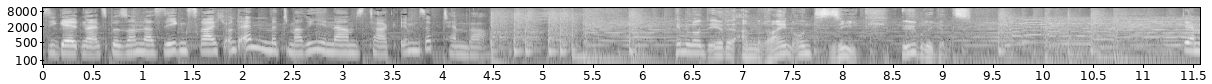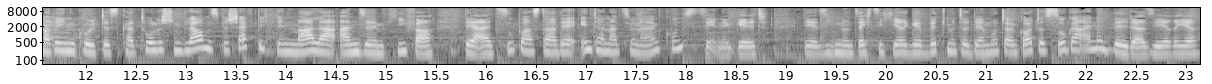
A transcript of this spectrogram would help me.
Sie gelten als besonders segensreich und enden mit Mariennamenstag im September. Himmel und Erde an Rhein und Sieg. Übrigens. Der Marienkult des katholischen Glaubens beschäftigt den Maler Anselm Kiefer, der als Superstar der internationalen Kunstszene gilt. Der 67-Jährige widmete der Mutter Gottes sogar eine Bilderserie.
